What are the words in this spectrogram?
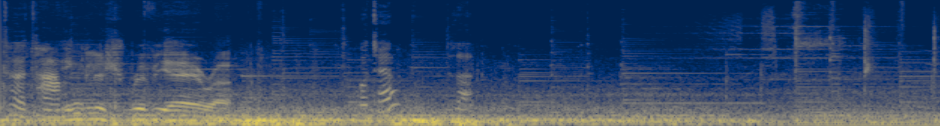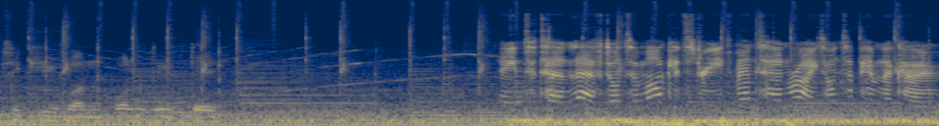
winter time. English Riviera. Hotel? Is that? TQ1 1DD. Aim to turn left onto Market Street, then turn right onto Pimlico.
